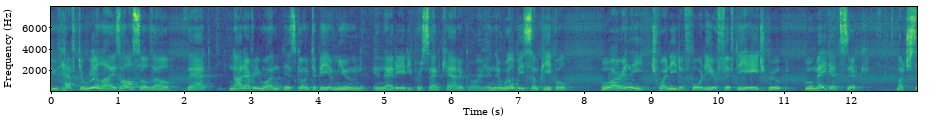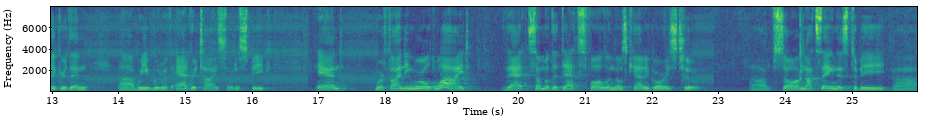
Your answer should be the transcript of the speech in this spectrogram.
you have to realize also, though, that not everyone is going to be immune in that 80% category. And there will be some people who are in the 20 to 40 or 50 age group who may get sick, much sicker than uh, we would have advertised, so to speak. And we're finding worldwide that some of the deaths fall in those categories too. Uh, so I'm not saying this to be uh,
